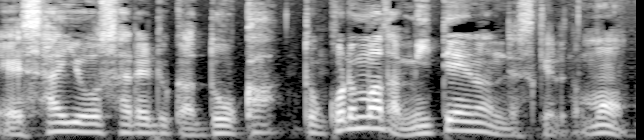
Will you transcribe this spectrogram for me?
え採用されるかどうかと、これまだ未定なんですけれども、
